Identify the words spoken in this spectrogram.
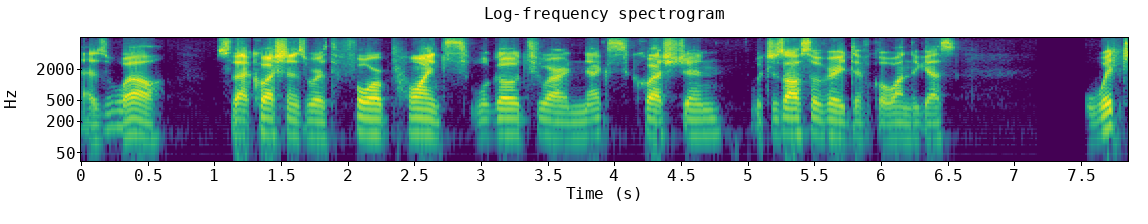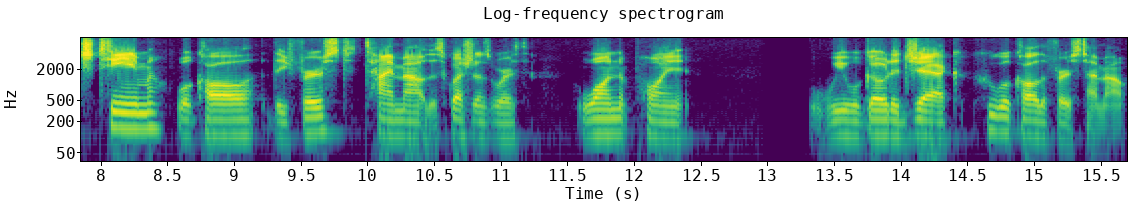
as well. So that question is worth four points. We'll go to our next question, which is also a very difficult one to guess. Which team will call the first timeout? This question is worth one point. We will go to Jack. Who will call the first timeout?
